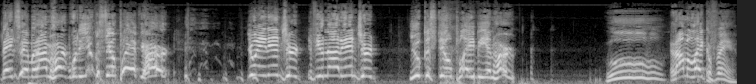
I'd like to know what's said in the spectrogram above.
they say, "But I'm hurt." Well, you can still play if you're hurt. You ain't injured. If you're not injured, you can still play being hurt. Ooh. And I'm a Laker fan.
